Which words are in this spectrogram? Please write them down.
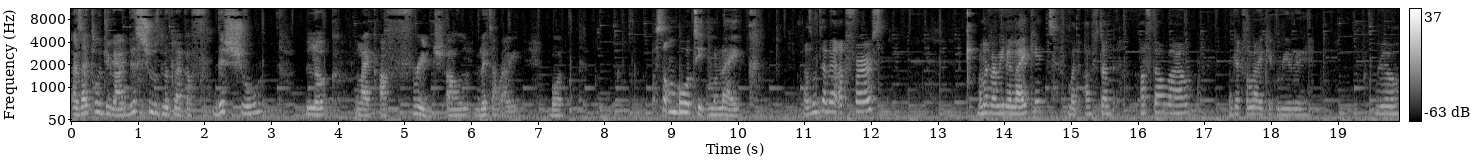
As I told you guys this shoes look like a this shoe look like a fridge um, literally. But something about it more like as I tell you at first. I never really like it but after after a while I get to like it really real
